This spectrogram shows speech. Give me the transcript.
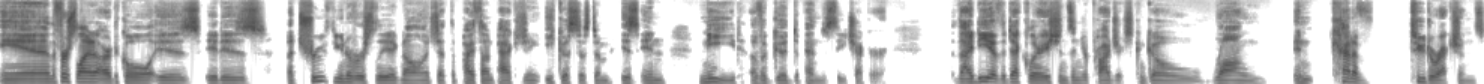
And the first line of the article is It is a truth universally acknowledged that the Python packaging ecosystem is in need of a good dependency checker. The idea of the declarations in your projects can go wrong in kind of two directions.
